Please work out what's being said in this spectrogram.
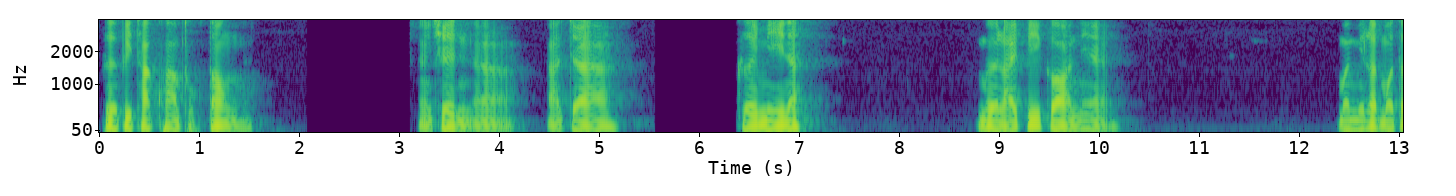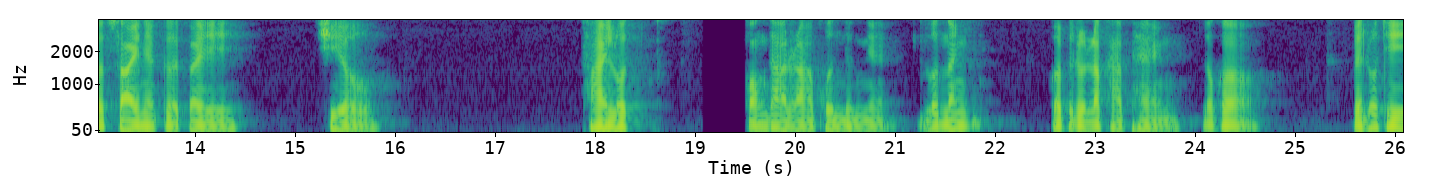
เพื่อพิทักษ์ความถูกต้องอย่างเช่นอาอาจจะเคยมีนะ เมื่อหลายปีก่อนเนี่ย มันมีรถมอเตอร์ไซค์เนี่ยเกิดไปเฉียว ท้ายรถของดาราคนหนึ่งเนี่ยรถนั้นก็เป็นรถราคาแพง แล้วก็เป็นรถที่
